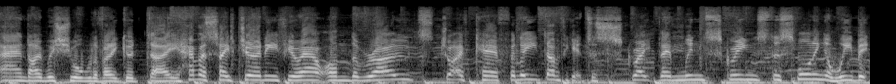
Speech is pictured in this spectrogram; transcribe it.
And I wish you all a very good day. Have a safe journey if you're out on the roads. Drive carefully. Don't forget to scrape them windscreens this morning. A wee bit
